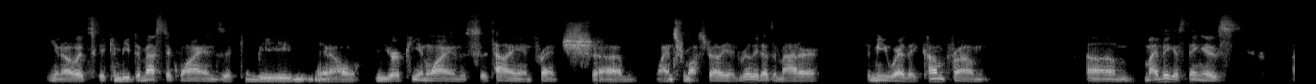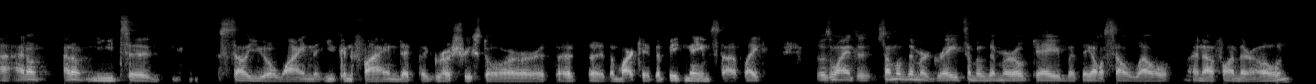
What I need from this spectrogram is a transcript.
you know, it's it can be domestic wines, it can be you know European wines, Italian, French um, wines from Australia. It really doesn't matter to me where they come from. Um, my biggest thing is I, don't I don't need to sell you a wine that you can find at the grocery store or at the, the, the market, the big name stuff. Like those wines, some of them are great, some of them are okay, but they all sell well enough on their own.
